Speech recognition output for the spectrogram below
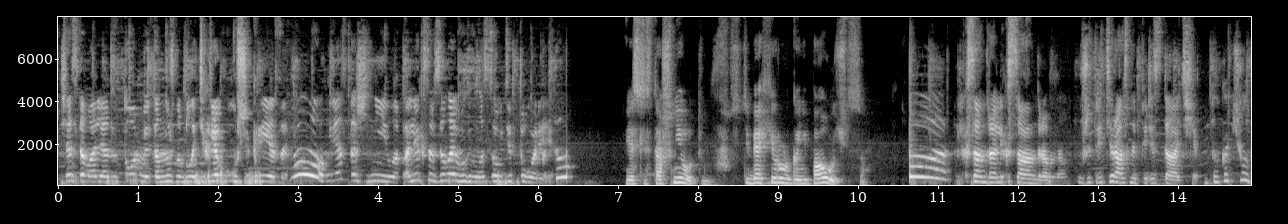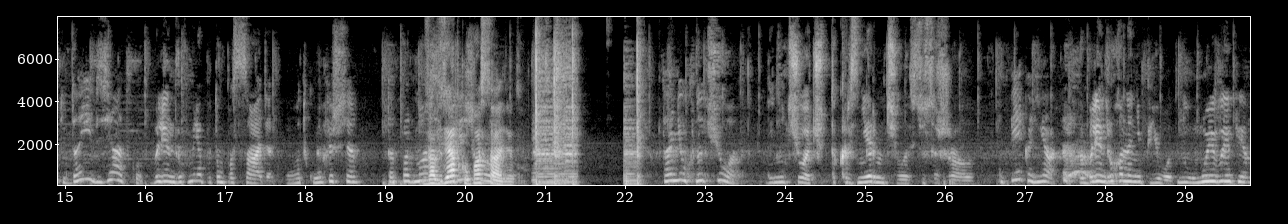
сейчас давали анатомию, там нужно было этих лягушек резать. Фу, меня стошнило. Алекса взяла и выгнала с аудитории. Если стошнило, то с тебя хирурга не получится. Александра Александровна, уже третий раз на пересдаче. Так а что ты, дай ей взятку. Блин, вдруг меня потом посадят. Вот купишься. Так За взятку пришел. посадят. Танюх, ну чё? Да ничего, я что-то так разнервничалась, все сожрала. Купи коньяк. Да блин, вдруг она не пьет. Ну, мы и выпьем.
